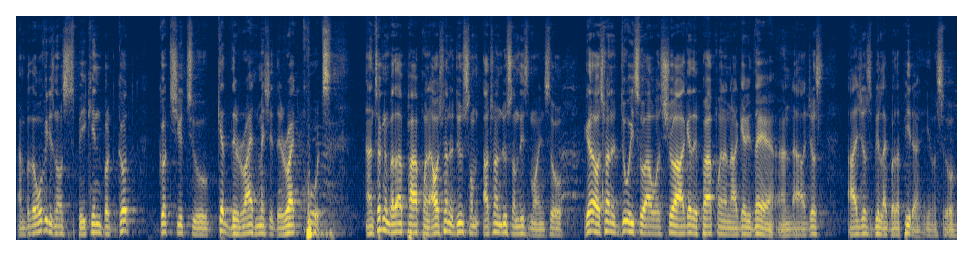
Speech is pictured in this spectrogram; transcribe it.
and Brother Ovid is not speaking, but God got you to get the right message, the right quotes. And talking about that PowerPoint, I was trying to do some. I was trying to do some this morning. So yeah, I was trying to do it, so I was sure I'll get the PowerPoint and I'll get it there, and I'll just, I'll just be like Brother Peter, you know. So,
